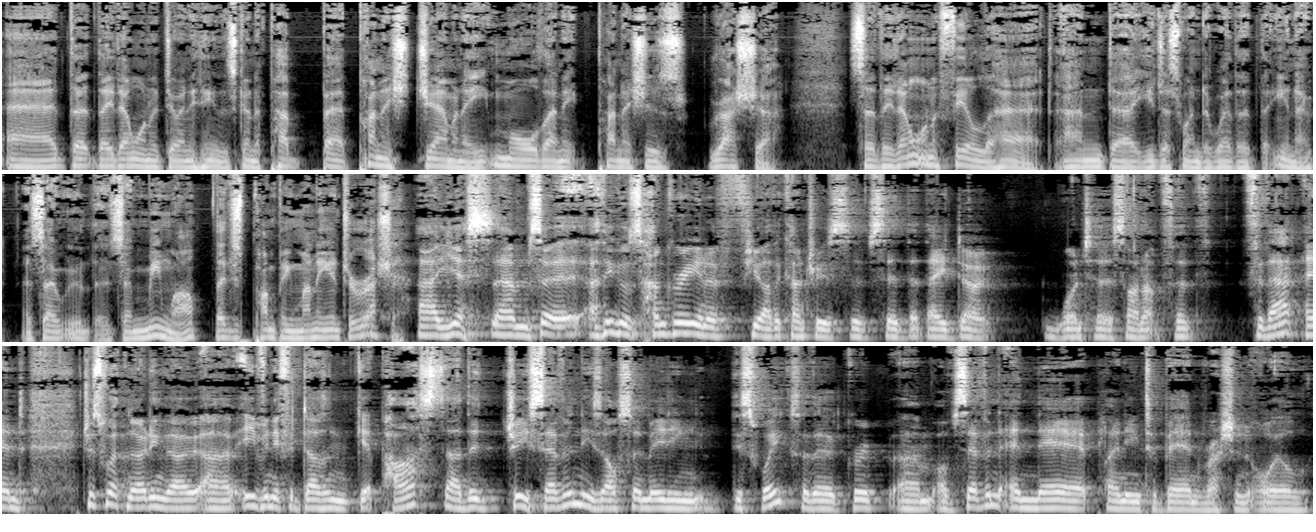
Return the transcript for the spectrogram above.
uh, that they don't want to do anything that's going to pu- uh, punish Germany more than it punishes Russia. So they don't want to feel the hurt. And uh, you just wonder whether, you know, so, so meanwhile, they're just pumping money into Russia. Uh, yes. Um, so I think it was Hungary and a few other countries have said that they don't want to sign up for for that. And just worth noting, though, uh, even if it doesn't get passed, uh, the G7 is also meeting this week. So the group um, of seven, and they're planning to ban Russian oil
